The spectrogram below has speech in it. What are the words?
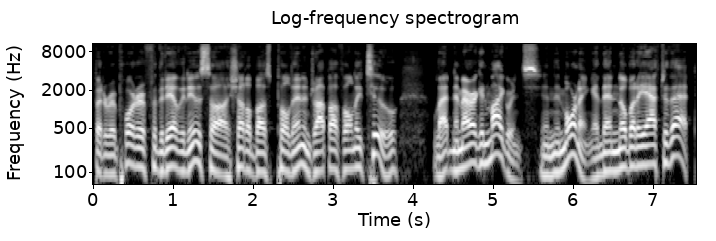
but a reporter for the Daily News saw a shuttle bus pulled in and drop off only two Latin American migrants in the morning, and then nobody after that.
